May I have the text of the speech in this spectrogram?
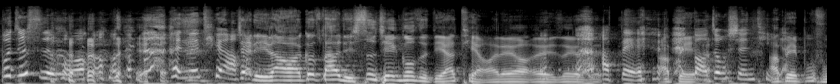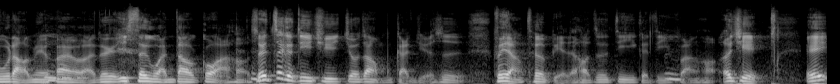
不知死活，还能跳。这里啦，啊够当你四千公尺底下跳啊！对哦，哎，这个是 阿贝，阿贝保重身体，阿贝不服老，没有办法，这个一生玩到挂哈。所以这个地区就让我们感觉是非常特别的哈，这是第一个地方哈，而且，哎。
